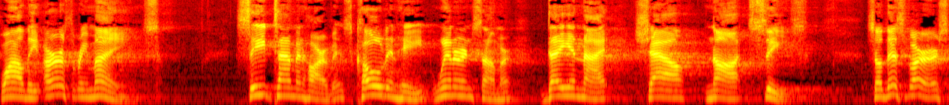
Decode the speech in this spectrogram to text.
while the earth remains, seed time and harvest, cold and heat, winter and summer, day and night shall not cease. So this verse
